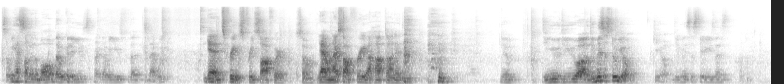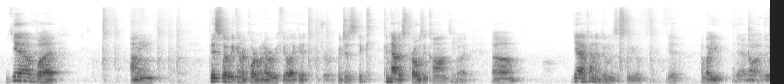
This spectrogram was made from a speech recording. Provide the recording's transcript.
So we had some in the ball that we could have used, right? That we used for that for that week. yeah, it's free. It's free software. So yeah, when I saw free, I hopped on it. And Yeah. Do you do you uh do you miss the studio, Gio? Do you miss the studio? using this? yeah, but I mean, this way we can record whenever we feel like it, True. which is it can have its pros and cons. Mhm. But um, yeah, I kind of do miss the studio. Yeah. How about you? Yeah, no, I do.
